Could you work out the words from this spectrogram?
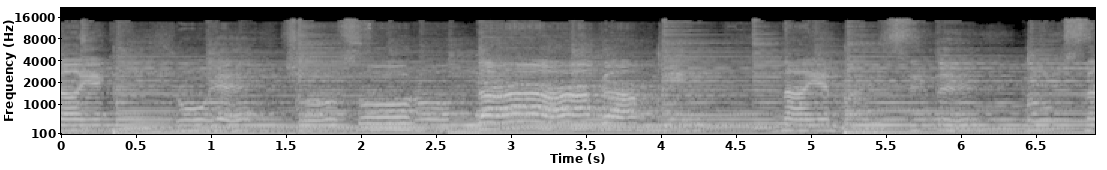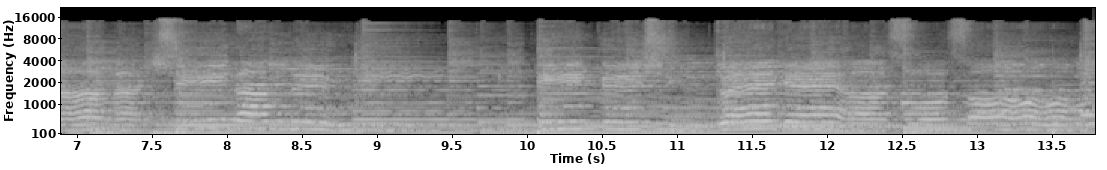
나의 기도의 저소로 나아갑니 나의 말씀을 묵상한 시간들이 이끄심 되게 하소서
